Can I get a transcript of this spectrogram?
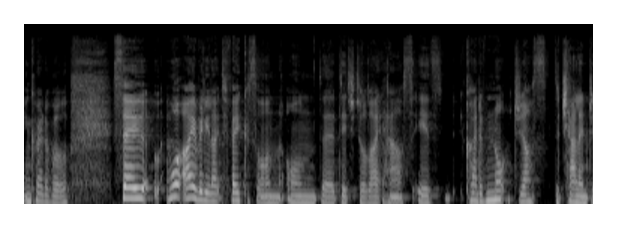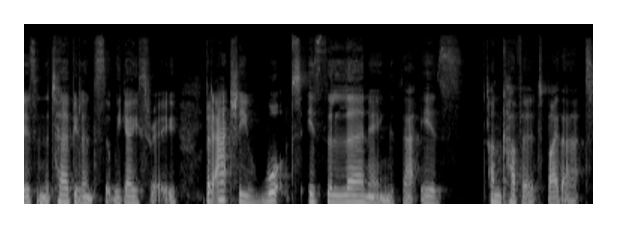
Incredible. So what i really like to focus on on the digital lighthouse is kind of not just the challenges and the turbulence that we go through but actually what is the learning that is uncovered by that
